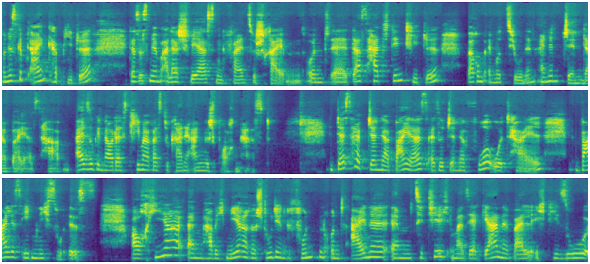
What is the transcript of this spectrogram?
Und es gibt ein Kapitel, das ist mir am allerschwersten gefallen zu schreiben. Und äh, das hat den Titel, warum Emotionen einen Gender Bias haben. Also genau das Thema, was du gerade angesprochen hast. Deshalb Gender Bias, also Gender Vorurteil, weil es eben nicht so ist. Auch hier ähm, habe ich mehrere Studien gefunden und eine ähm, zitiere ich immer sehr gerne, weil ich die so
